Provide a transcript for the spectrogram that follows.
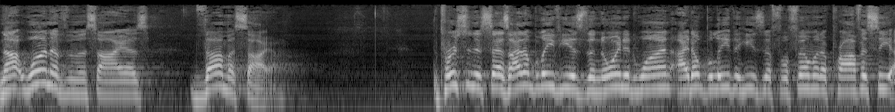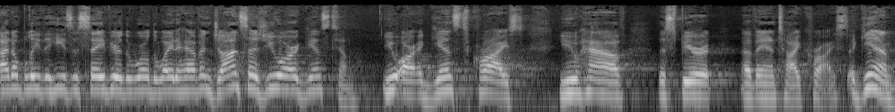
not one of the Messiahs, the Messiah. The person that says, I don't believe he is the anointed one, I don't believe that he's the fulfillment of prophecy, I don't believe that he's the Savior of the world, the way to heaven, John says you are against him. You are against Christ. You have the spirit of Antichrist. Again,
